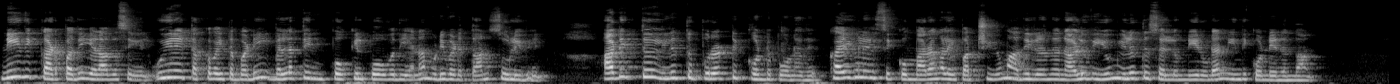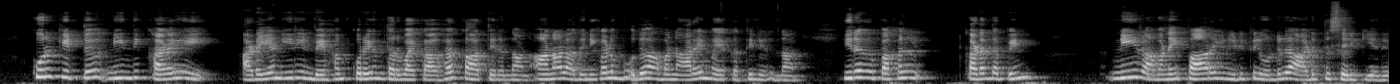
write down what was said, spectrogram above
நீதி கடப்பது இயலாத செயல். உயிரை தக்க வைத்தபடி வெள்ளத்தின் போக்கில் போவது என முடிவெடுத்தான் சூழிவேல் அடித்து இழுத்து புரட்டி கொண்டு போனது. கைகளில் சிக்கும் மரங்களை பற்றியும் அதிலிருந்து நழுவியும் இழுத்து செல்லும் நீருடன் நீந்தி கொண்டிருந்தான். குறுக்கிட்டு நீந்தி கரையை அடைய நீரின் வேகம் குறையும் தருவாய்க்காக காத்திருந்தான். ஆனால் அது நிகழும்போது அவன் அரை மயக்கத்தில் இருந்தான். இரவு பகல் கடந்த பின் நீர் அவனை பாறையின் இடுக்கில் ஒன்றில் அடித்து செருக்கியது.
